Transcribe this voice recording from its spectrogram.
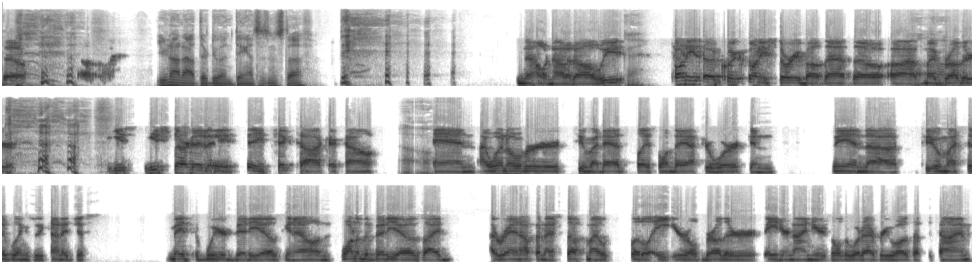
So uh, You're not out there doing dances and stuff. no, not at all. We Okay. funny a quick funny story about that though. Uh, my brother he's he started a, a TikTok account Uh oh. and I went over to my dad's place one day after work, and me and uh, a few of my siblings, we kind of just made some weird videos, you know. And one of the videos, I I ran up and I stuffed my little eight year old brother, eight or nine years old or whatever he was at the time,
